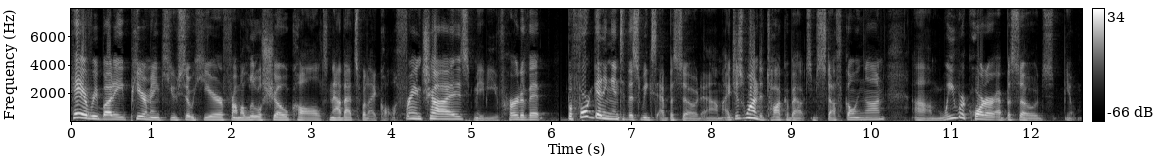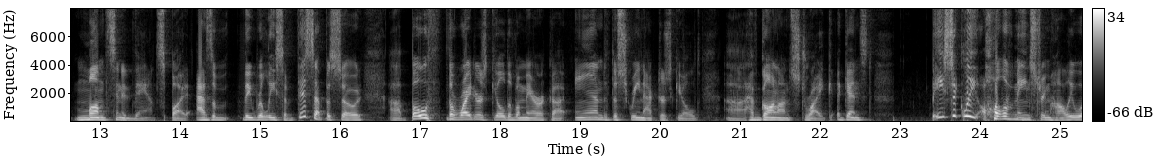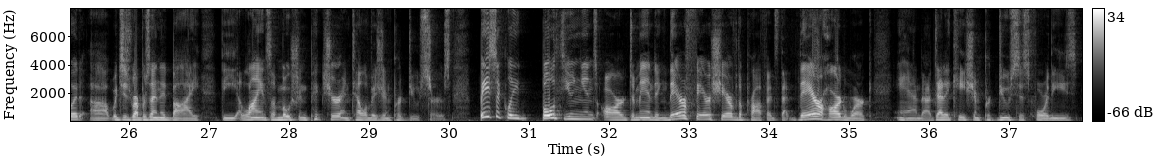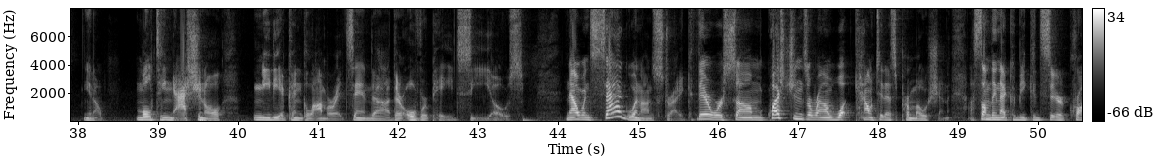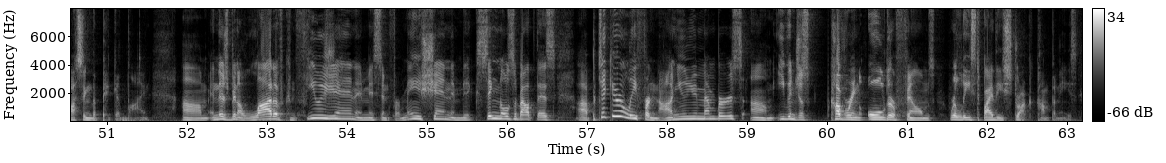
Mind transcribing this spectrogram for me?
Hey everybody, Peter Mancuso here from a little show called Now That's What I Call a Franchise. Maybe you've heard of it. Before getting into this week's episode, um, I just wanted to talk about some stuff going on. Um, we record our episodes, you know, months in advance, but as of the release of this episode, uh, both the Writers Guild of America and the Screen Actors Guild uh, have gone on strike against basically all of mainstream Hollywood, uh, which is represented by the Alliance of Motion Picture and Television Producers. Basically, both unions are demanding their fair share of the profits that their hard work and uh, dedication produces for these, you know, multinational media conglomerates and uh, their overpaid CEOs. Now, when SAG went on strike, there were some questions around what counted as promotion, uh, something that could be considered crossing the picket line. Um, and there's been a lot of confusion and misinformation and mixed signals about this, uh, particularly for non union members, um, even just covering older films released by these struck companies.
